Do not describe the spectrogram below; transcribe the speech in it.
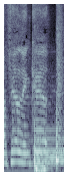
I'm feeling good.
